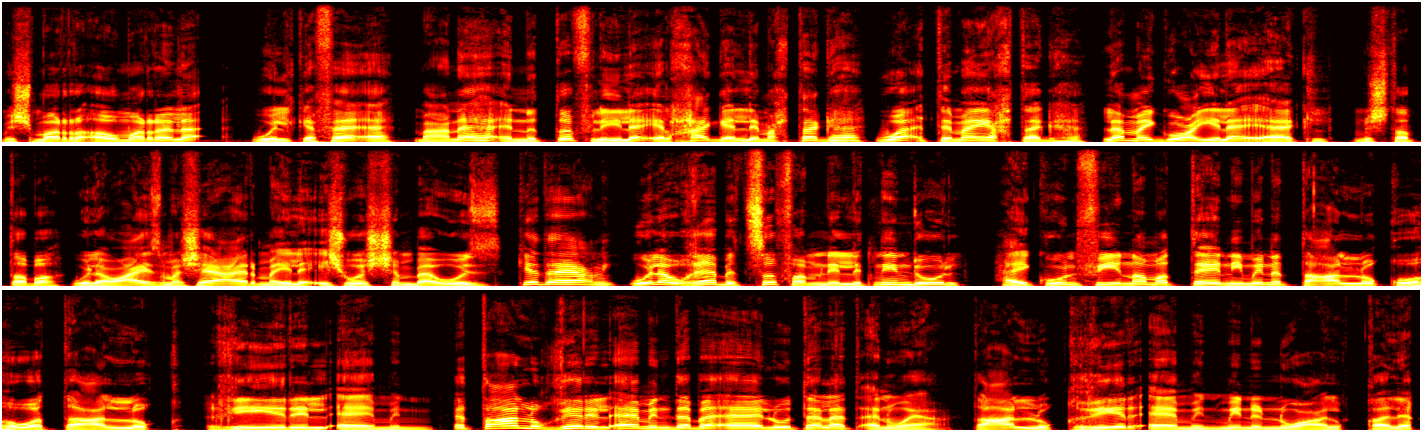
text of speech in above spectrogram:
مش مرة أو مرة لأ. والكفاءة معناها إن الطفل يلاقي الحاجة اللي محتاجها وقت ما يحتاجها. لما يجوع يلاقي أكل مش طبطبة ولو عايز مشاعر ما يلاقيش وش مبوز. كده يعني. ولو غابت صفة من الاتنين دول هيكون في نمط تاني من التعلق وهو التعلق غير الآمن. التعلق غير الآمن ده بقى له ثلاث أنواع. تعلق غير آمن من النوع القلق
